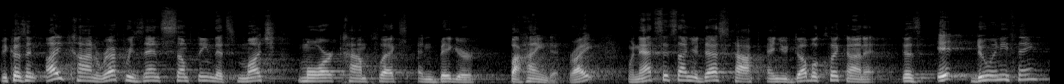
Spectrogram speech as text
Because an icon represents something that's much more complex and bigger behind it, right? When that sits on your desktop and you double click on it, does it do anything?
